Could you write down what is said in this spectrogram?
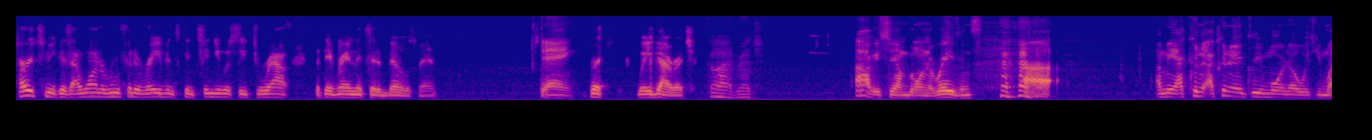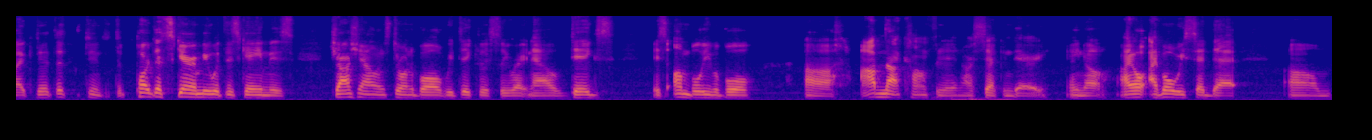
Hurts me because I want to root for the Ravens continuously throughout, but they ran into the Bills, man. Dang. Rich, What you got, Rich? Go ahead, Rich. Obviously, I'm going to Ravens. Uh, I mean, I couldn't I couldn't agree more though with you, Mike. The, the, the part that's scaring me with this game is Josh Allen's throwing the ball ridiculously right now. Diggs is unbelievable. Uh, I'm not confident in our secondary. You know, I I've always said that. Um,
